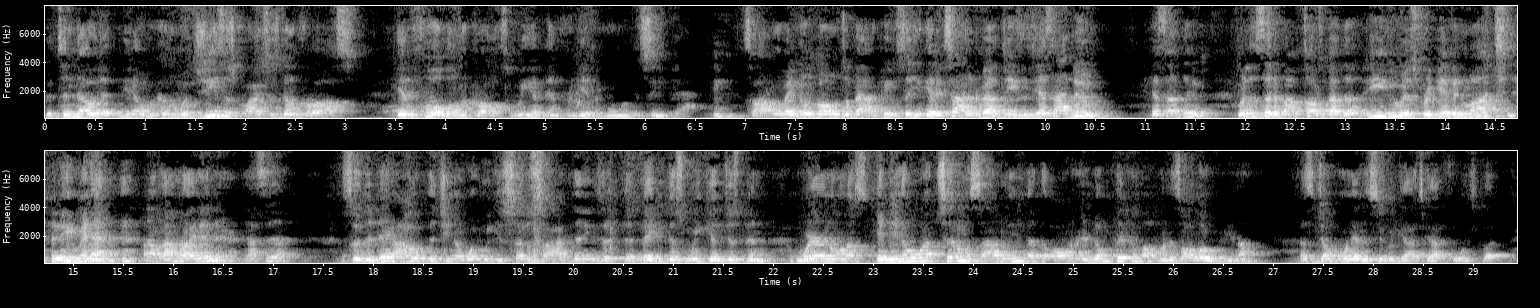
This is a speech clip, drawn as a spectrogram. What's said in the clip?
But to know that, you know, because of what Jesus Christ has done for us in full on the cross, we have been forgiven when we receive that. So I don't make no bones about it. People say, you get excited about Jesus. Yes, I do. Yes, I do. What does it say? The Bible talks about the, he who is forgiven much. Amen. I'm right in there. That's it. So today I hope that you know what we can set aside things that, that maybe this week have just been wearing on us. And you know what? Set them aside, leave them at the altar, and don't pick them up when it's all over, you know? Let's jump on in and see what God's got for us. But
